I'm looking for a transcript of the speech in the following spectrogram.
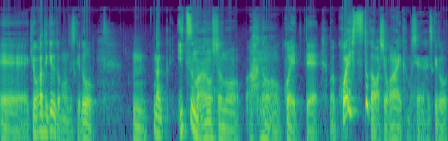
えー、共感できると思うんですけど、うん、なんかいつもあの人のあの声って、まあ、声質とかはしょうがないかもしれないですけど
